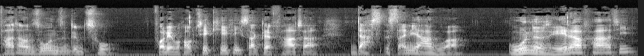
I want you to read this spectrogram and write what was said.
Vater und Sohn sind im Zoo. Vor dem Raubtierkäfig sagt der Vater, das ist ein Jaguar. Ohne Räder, Vati?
